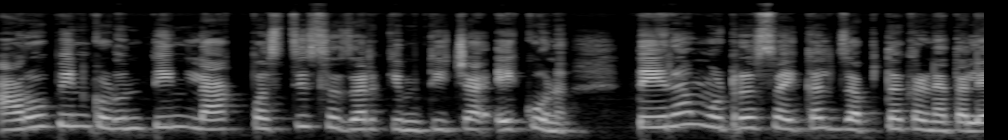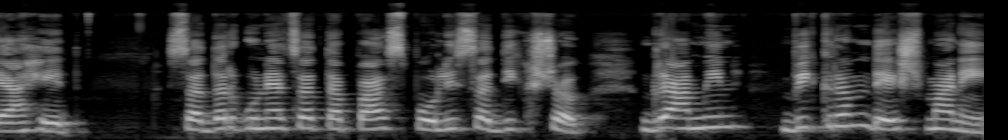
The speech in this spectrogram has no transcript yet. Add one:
आरोपींकडून तीन लाख पस्तीस हजार किमतीच्या एकूण तेरा मोटरसायकल जप्त करण्यात आले आहेत. सदर गुन्ह्याचा तपास पोलीस अधीक्षक ग्रामीण विक्रम देशमाने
